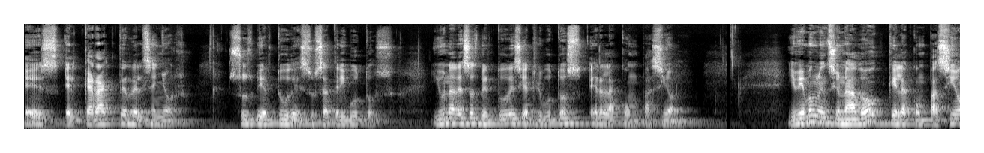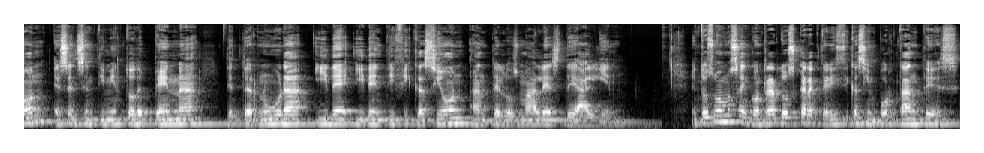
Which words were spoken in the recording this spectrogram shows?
es el carácter del Señor, sus virtudes, sus atributos. Y una de esas virtudes y atributos era la compasión. Y habíamos mencionado que la compasión es el sentimiento de pena, de ternura y de identificación ante los males de alguien. Entonces vamos a encontrar dos características importantes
